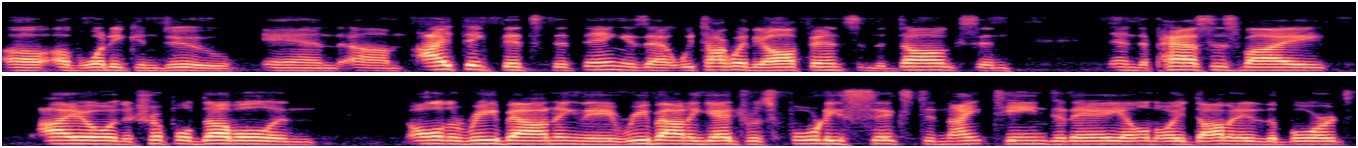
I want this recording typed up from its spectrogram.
uh, of what he can do. And um, I think that's the thing is that we talk about the offense and the dunks and and the passes by Ayo and the triple double and all the rebounding. The rebounding edge was 46 to 19 today. Illinois dominated the boards,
